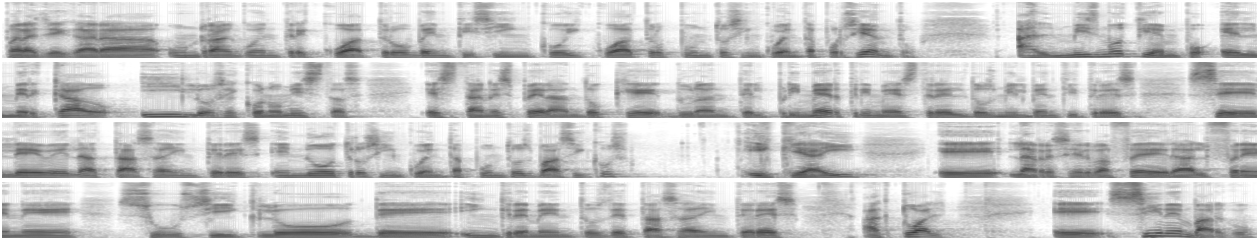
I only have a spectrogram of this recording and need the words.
para llegar a un rango entre 4.25 y 4.50%. Al mismo tiempo, el mercado y los economistas están esperando que durante el primer trimestre del 2023 se eleve la tasa de interés en otros 50 puntos básicos y que ahí eh, la Reserva Federal frene su ciclo de incrementos de tasa de interés actual. Eh, sin embargo,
